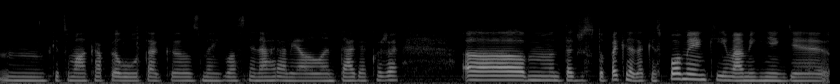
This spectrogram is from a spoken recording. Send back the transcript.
mm, keď som mala kapelu, tak e, sme ich vlastne nahrali, ale len tak akože. Um, takže sú to pekné také spomienky, mám ich niekde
